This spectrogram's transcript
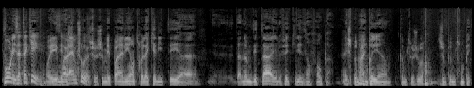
pour les attaquer. Oui, c'est pas la même chose. Je, ne mets pas un lien entre la qualité euh, d'un homme d'État et le fait qu'il ait des enfants ou pas. Je peux me tromper, hein, comme toujours. Je peux me tromper.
